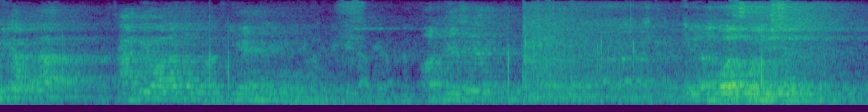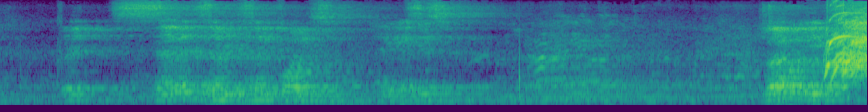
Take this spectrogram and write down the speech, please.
भी अपना आगे वाला जो ये है वो और जैसे in the first position with 777 points and assists Joy for the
